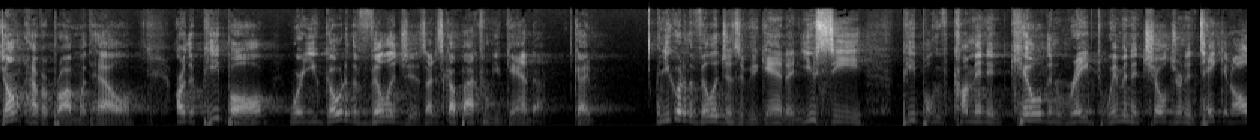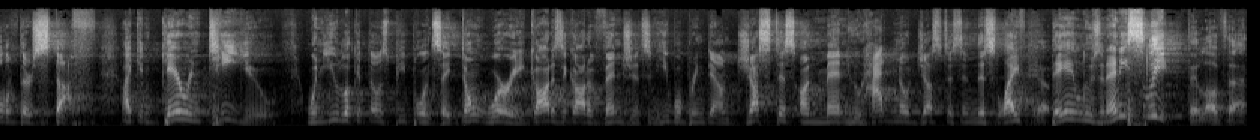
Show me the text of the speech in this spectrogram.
don't have a problem with hell are the people where you go to the villages. I just got back from Uganda, okay? And you go to the villages of Uganda and you see people who've come in and killed and raped women and children and taken all of their stuff. I can guarantee you when you look at those people and say, Don't worry, God is a God of vengeance and He will bring down justice on men who had no justice in this life, Yep. they ain't losing any sleep They love that.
